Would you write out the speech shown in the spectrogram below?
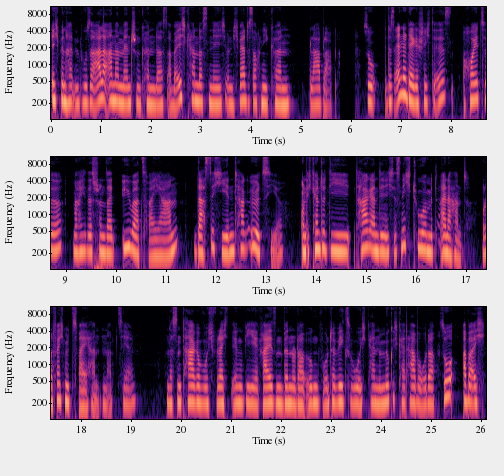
ich bin halt ein Loser. Alle anderen Menschen können das, aber ich kann das nicht und ich werde es auch nie können. Bla bla bla. So, das Ende der Geschichte ist, heute mache ich das schon seit über zwei Jahren, dass ich jeden Tag Öl ziehe. Und ich könnte die Tage, an denen ich es nicht tue, mit einer Hand oder vielleicht mit zwei Händen abzählen. Und das sind Tage, wo ich vielleicht irgendwie reisen bin oder irgendwo unterwegs, wo ich keine Möglichkeit habe oder so. Aber ich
